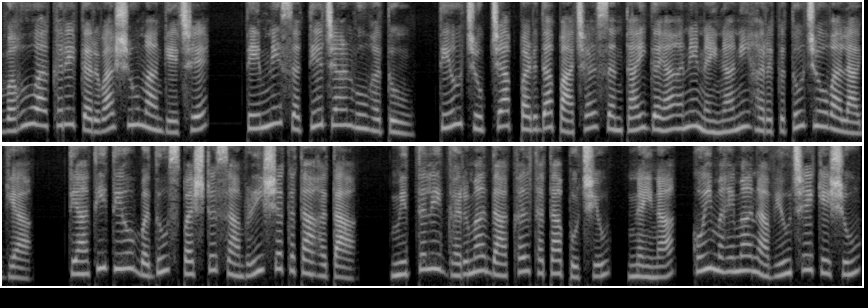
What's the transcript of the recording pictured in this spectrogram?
વહુ આખરે કરવા શું માંગે છે? તેમને સત્ય જાણવું હતું. તેઓ ચૂપચાપ પડદા પાછળ સંતાઈ ગયા અને નૈનાની હરકતો જોવા લાગ્યા. ત્યાંથી તેઓ બધું સ્પષ્ટ સાંભળી શકતા હતા. મિત્તલે ઘરમાં દાખલ થતાં પૂછ્યું, નૈના, કોઈ મહેમાન આવ્યું છે કે શું?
